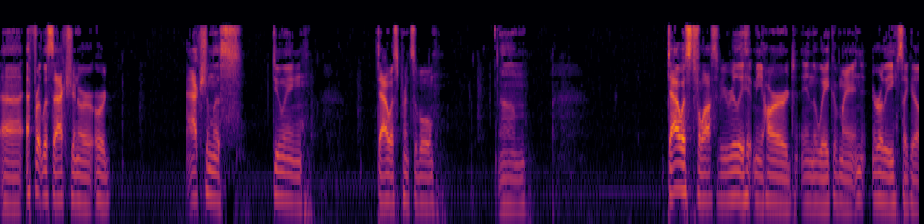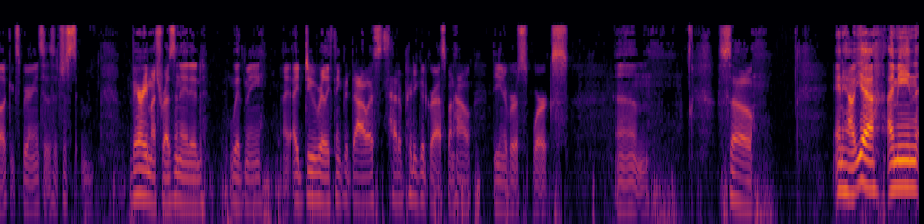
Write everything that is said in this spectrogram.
uh, effortless action or, or actionless doing Taoist principle. Um, Taoist philosophy really hit me hard in the wake of my early psychedelic experiences. It just very much resonated with me. I, I do really think the Taoists had a pretty good grasp on how the universe works. Um, so, anyhow, yeah, I mean,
